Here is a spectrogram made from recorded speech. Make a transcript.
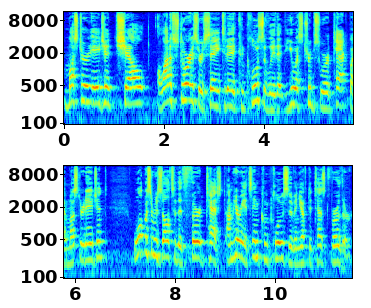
mustard agent shell? A lot of stories are saying today conclusively that the U.S. troops were attacked by mustard agent. What was the results of the third test? I'm hearing it's inconclusive and you have to test further.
